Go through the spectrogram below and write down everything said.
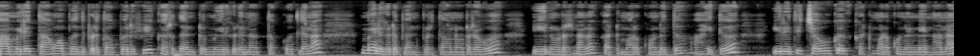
ಆಮೇಲೆ ತಾವ ಬಂದುಬಿಡ್ತಾವೆ ಬರ್ಫಿ ಕರ್ದಂಟು ಮೇಲ್ಗಡೆ ನಾವು ತಕ್ಕೋತ್ಲೆನ ಮೇಲ್ಗಡೆ ಬಂದುಬಿಡ್ತಾವೆ ನೋಡ್ರಿ ಅವು. ಏನು ನೋಡ್ರಿ ನಾನು ಕಟ್ ಮಾಡ್ಕೊಂಡಿದ್ದು. ಆಯಿತು. ಈ ರೀತಿ ಚೌಕಾಗಿ ಕಟ್ ಮಾಡ್ಕೊಂಡಿನಿ ನಾನು.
